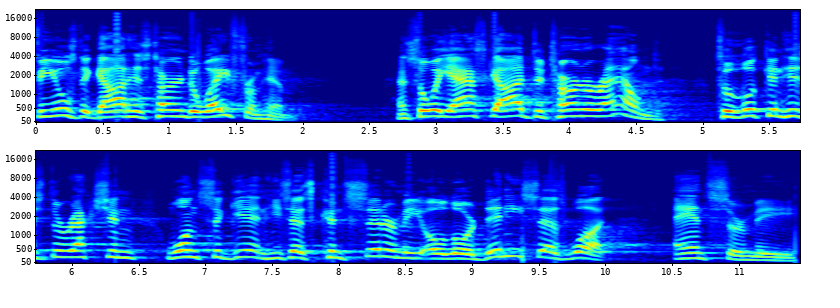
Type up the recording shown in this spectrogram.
feels that God has turned away from him. And so he asks God to turn around, to look in his direction once again. He says, Consider me, O Lord. Then he says, What? Answer me,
